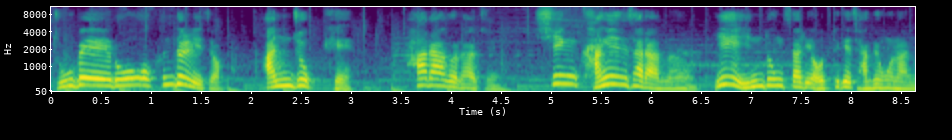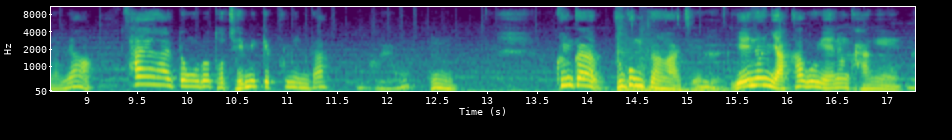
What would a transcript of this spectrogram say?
두 배로 흔들리죠. 안 좋게 하락을 하지. 신강인 사람은 이 인동살이 어떻게 작용을 하냐면 사회활동으로 더 재밌게 풀린다. 어, 그래요? 음. 그러니까 불공평하지. 네. 얘는 약하고 얘는 강해. 네.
